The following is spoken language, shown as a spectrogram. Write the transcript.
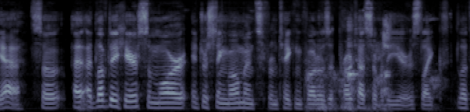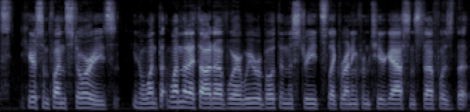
yeah. So I'd love to hear some more interesting moments from taking photos at protests over the years. Like, let's hear some fun stories. You know, one th- one that I thought of where we were both in the streets, like running from tear gas and stuff, was the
